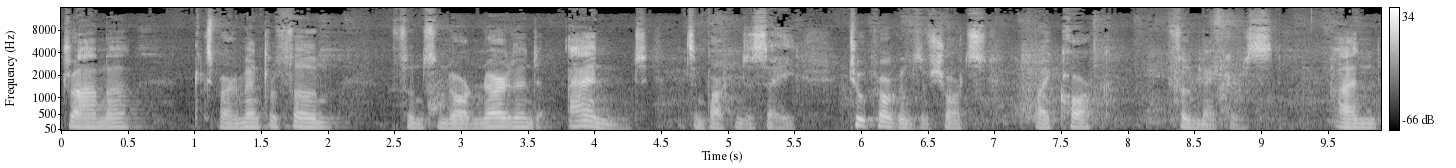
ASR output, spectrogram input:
drama, experimental film, films from Northern Ireland, and it's important to say, two programs of shorts by Cork filmmakers. And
